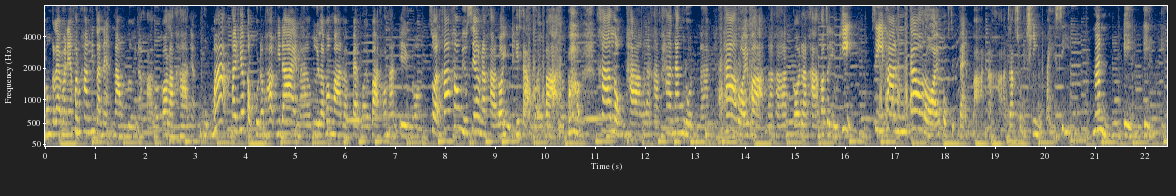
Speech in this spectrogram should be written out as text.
โรงแรมอันนี้ค่อนข้างที่จะแนะนำเลยนะคะ แล้วก็ราคาเนี่ยถูกมากถ้าเทียบกับคุณภาพที่ได้นะคือละประมาณแบบ800 บาทเท่านั้นเองเนาะส่วนค่าเข้ามิวเซียมนะคะก็อยู่ที่ 300 บาท แล้วก็ค่าลงทางนะคะ ค่านั่งรถนะ500 บาทนะคะ ก็ราคาก็จะอยู่ที่ 4,968 บาทนะคะ จากชงชิ่งไปซีนนั่นเองเองเอง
